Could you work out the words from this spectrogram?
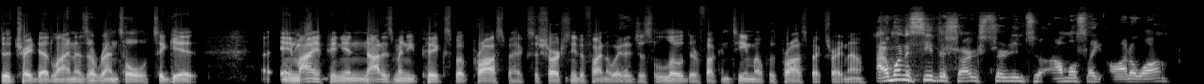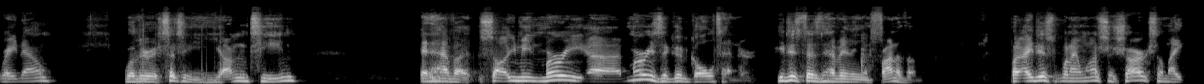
the trade deadline as a rental to get, in my opinion, not as many picks but prospects. The Sharks need to find a way to just load their fucking team up with prospects right now. I want to see the Sharks turn into almost like Ottawa right now, where they're such a young team and have a so you mean Murray uh Murray's a good goaltender. He just doesn't have anything in front of him. But I just when I watch the Sharks, I'm like,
